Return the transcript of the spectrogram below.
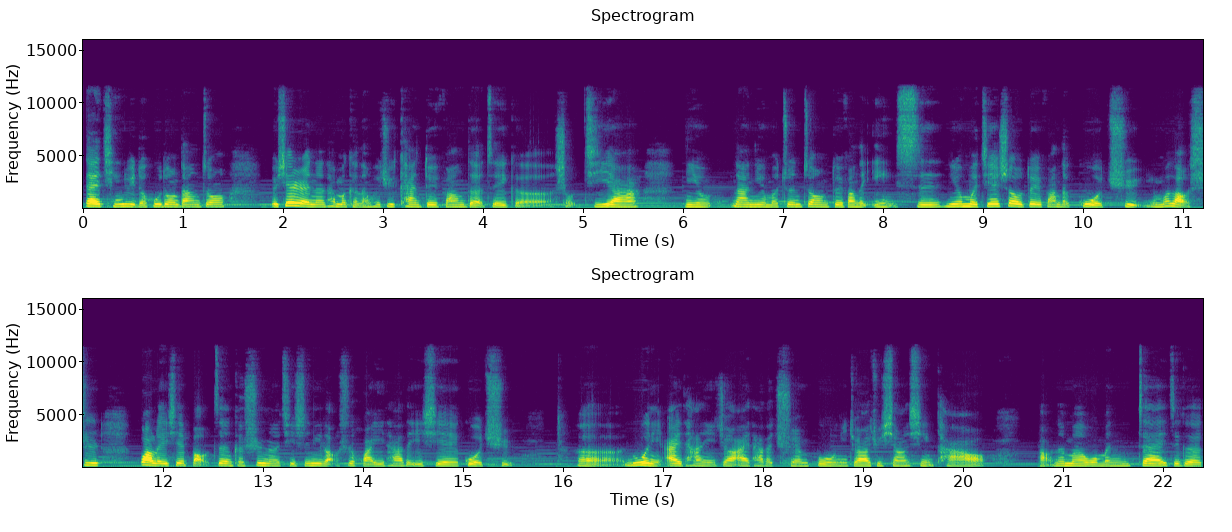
在情侣的互动当中。有些人呢，他们可能会去看对方的这个手机啊，你有，那你有没有尊重对方的隐私？你有没有接受对方的过去？有没有老是挂了一些保证？可是呢，其实你老是怀疑他的一些过去。呃，如果你爱他，你就要爱他的全部，你就要去相信他哦。好，那么我们在这个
